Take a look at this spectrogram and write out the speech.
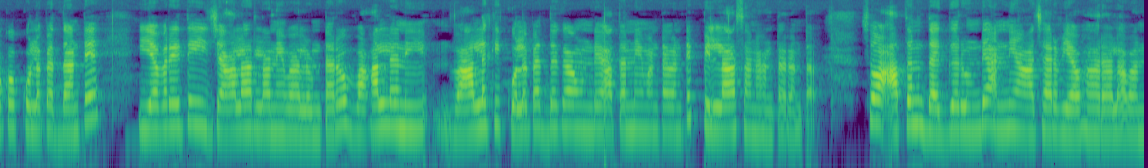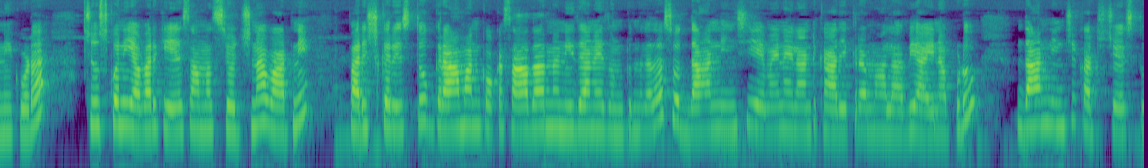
ఒక కుల పెద్ద. అంటే ఎవరైతే ఈ జాలర్లు అనే వాళ్ళు ఉంటారో వాళ్ళని వాళ్ళకి కుల పెద్దగా ఉండే అతన్ని ఏమంటారంటే పిల్లాస్ అని అంటారంట. సో అతను దగ్గరుండి అన్ని ఆచార వ్యవహారాలు అవన్నీ కూడా చూసుకొని ఎవరికి ఏ సమస్య వచ్చినా వాటిని పరిష్కరిస్తూ గ్రామానికి ఒక సాధారణ నిధి అనేది ఉంటుంది కదా. సో దాని నుంచి ఏమైనా ఇలాంటి కార్యక్రమాలు అవి అయినప్పుడు దాని నుంచి ఖర్చు చేస్తూ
